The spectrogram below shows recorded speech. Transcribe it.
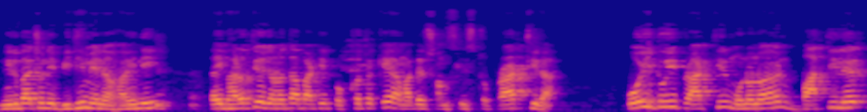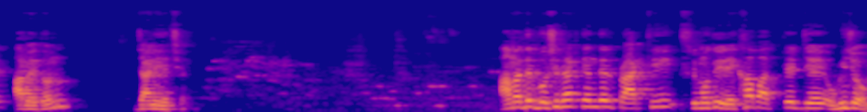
নির্বাচনী বিধি মেনে হয়নি। তাই ভারতীয় জনতা পার্টির পক্ষ থেকে আমাদের সংশ্লিষ্ট প্রার্থীরা ওই দুই প্রার্থীর মনোনয়ন বাতিলের আবেদন জানিয়েছেন আমাদের বসিরহাট কেন্দ্রের প্রার্থী শ্রীমতী রেখা পাত্রের যে অভিযোগ,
